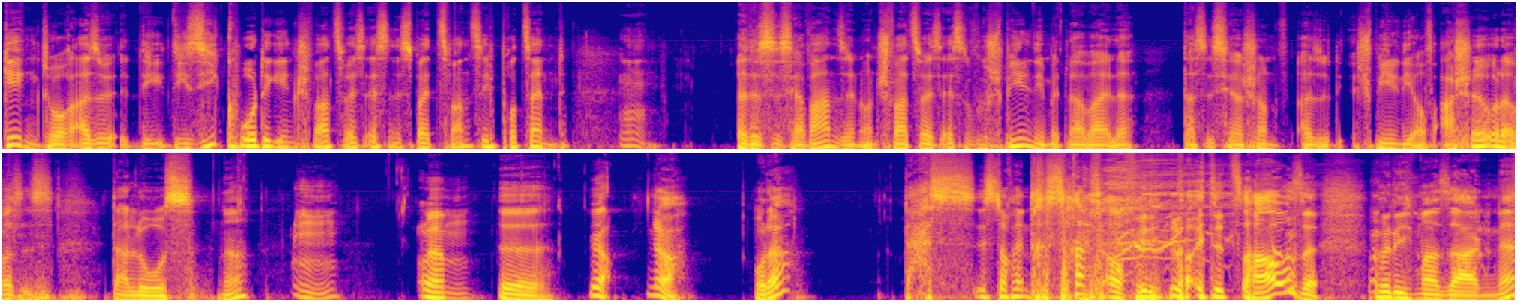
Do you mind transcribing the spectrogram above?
Gegentore. Also die, die Siegquote gegen Schwarz-Weiß Essen ist bei 20 Prozent. Äh, Das ist ja Wahnsinn. Und Schwarz-Weiß Essen, wo spielen die mittlerweile? Das ist ja schon, also spielen die auf Asche oder was ist da los? Ne? Ähm, Äh, ja. ja, oder? Das ist doch interessant auch für die Leute zu Hause, würde ich mal sagen. Ne?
